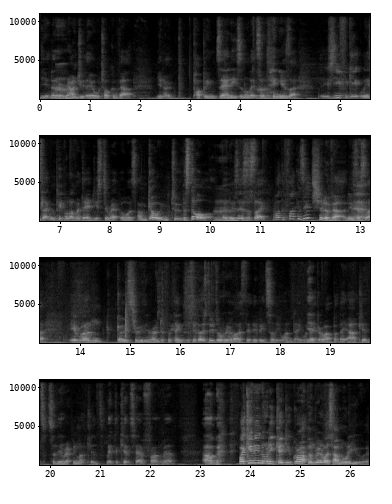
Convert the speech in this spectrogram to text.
yeah, that are Mm. around you, they all talk about, you know, popping zannies and all that sort of Mm. thing. He's like, you forget when he's like when people like my dad used to rap, it was I'm going to the store, Mm. and it's, it's just like what the fuck is that shit about? And he's just like, everyone goes through their own different things. And so those dudes will realize that they've been silly one day when Yeah. they grow up, but they are kids, so they're Yeah. rapping like kids. Let the kids have fun, man. Um, Like any naughty kid, you grow up and realize how naughty you were.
